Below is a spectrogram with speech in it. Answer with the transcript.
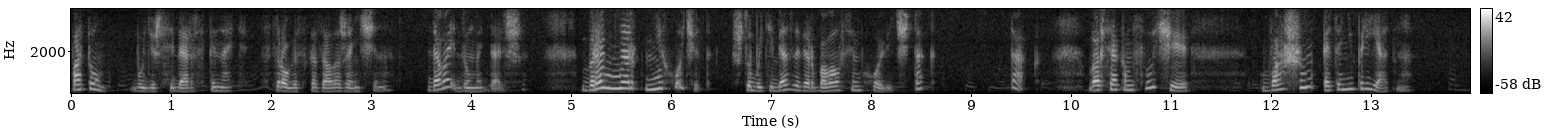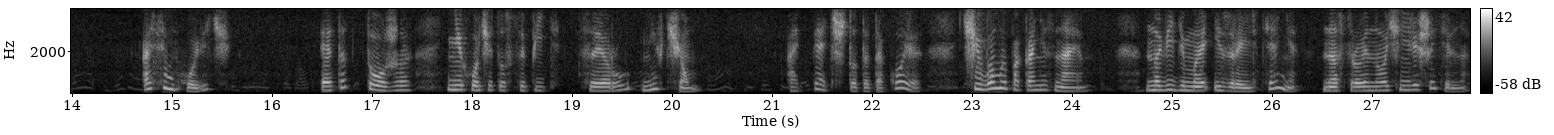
Потом будешь себя распинать, строго сказала женщина. Давай думать дальше. Бремнер не хочет, чтобы тебя завербовал Семхович, так? Так. Во всяком случае, вашим это неприятно. А Семхович? Этот тоже не хочет уступить ЦРУ ни в чем опять что-то такое, чего мы пока не знаем. Но, видимо, израильтяне настроены очень решительно.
